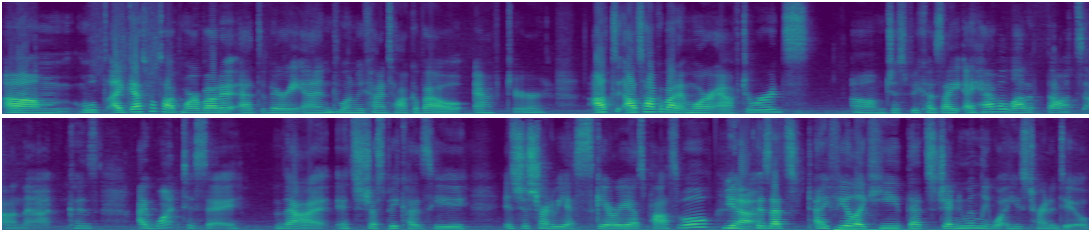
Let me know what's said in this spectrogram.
Um, well, I guess we'll talk more about it at the very end when we kind of talk about after. I'll, t- I'll talk about it more afterwards, um, just because I, I have a lot of thoughts on that. Because I want to say that it's just because he is just trying to be as scary as possible. Yeah. Because that's, I feel like he, that's genuinely what he's trying to do.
